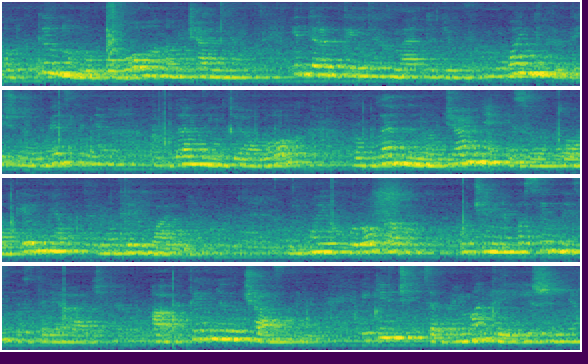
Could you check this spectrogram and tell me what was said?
колективно-групового навчання, інтерактивних методів, формування критичного мислення, проблемний діалог, проблемне навчання і ситуативне моделювання. В моїх уроках учень не пасивний спостерігач, а активний учасник, який вчиться приймати рішення,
